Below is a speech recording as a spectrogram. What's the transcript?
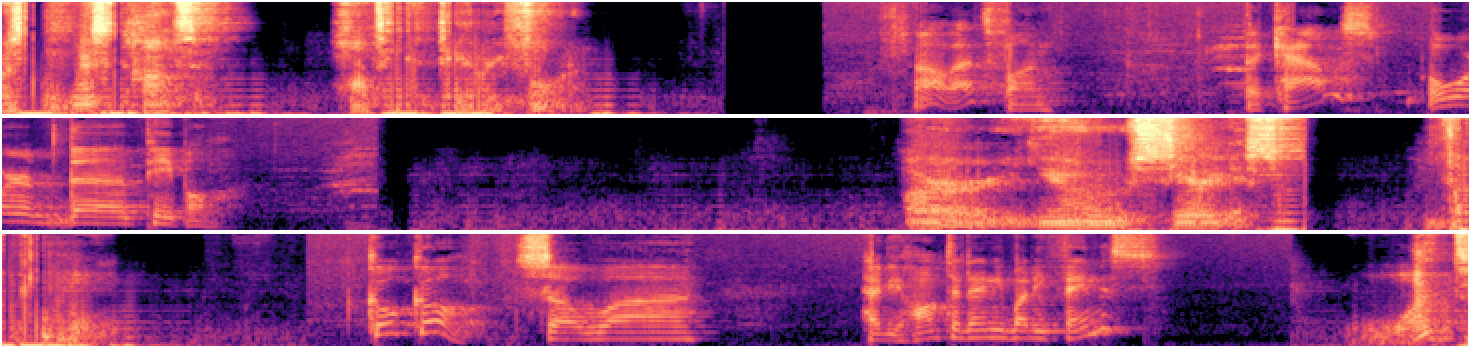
Was haunting a dairy farm. Oh, that's fun. The cows or the people? Are you serious? The people. Cool, cool. So, uh, have you haunted anybody famous? What?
